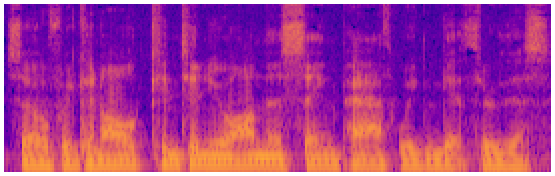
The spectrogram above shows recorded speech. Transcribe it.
So if we can all continue on this same path, we can get through this.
